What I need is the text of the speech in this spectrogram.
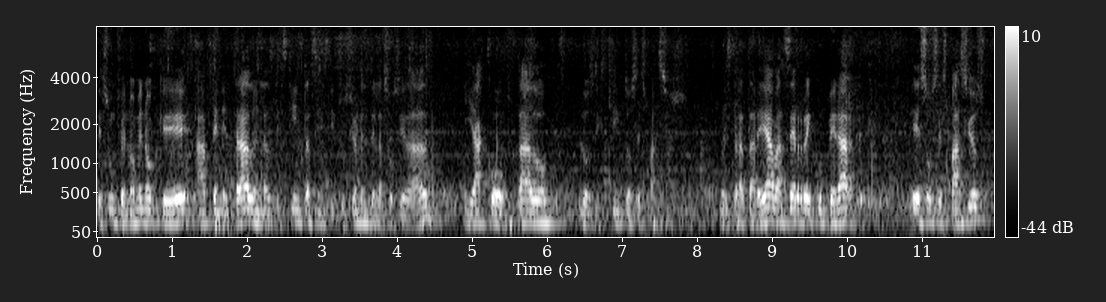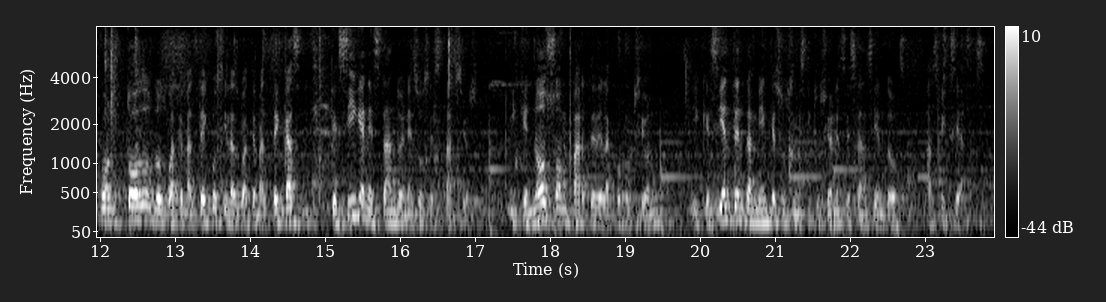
es un fenómeno que ha penetrado en las distintas instituciones de la sociedad y ha cooptado los distintos espacios. Nuestra tarea va a ser recuperar esos espacios con todos los guatemaltecos y las guatemaltecas que siguen estando en esos espacios y que no son parte de la corrupción y que sienten también que sus instituciones están siendo asfixiadas.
